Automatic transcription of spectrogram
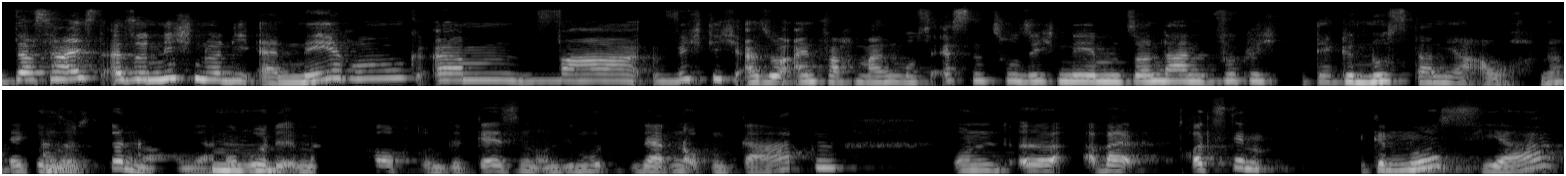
Das heißt also nicht nur die Ernährung ähm, war wichtig, also einfach man muss Essen zu sich nehmen, sondern wirklich der Genuss dann ja auch. Ne? Der Genuss, also, genau. Ja. Da mhm. wurde immer gekocht und gegessen und die Mut wir hatten auch einen Garten. Und, äh, aber trotzdem Genuss, ja.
